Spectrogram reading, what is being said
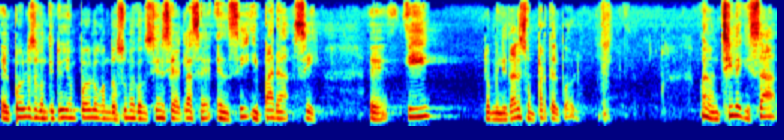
El pueblo se constituye en pueblo cuando asume conciencia de clase en sí y para sí. y los militares son parte del pueblo. Bueno, en Chile quizá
